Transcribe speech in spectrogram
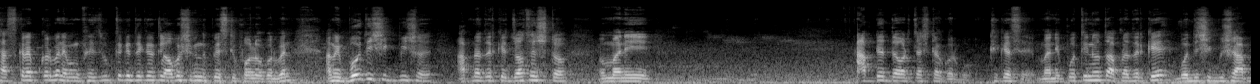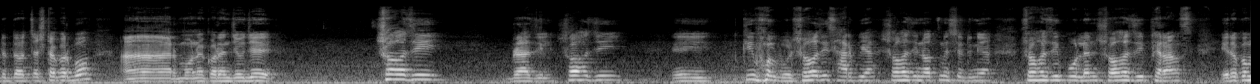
সাবস্ক্রাইব করবেন এবং ফেসবুক থেকে দেখে রাখলে অবশ্যই কিন্তু পেজটি ফলো করবেন। আমি বৈদেশিক বিষয়ে আপনাদেরকে যথেষ্ট মানে আপডেট দেওয়ার চেষ্টা করব, ঠিক আছে? মানে প্রতিনিয়ত আপনাদেরকে বৈদেশিক বিষয়ে আপডেট দেওয়ার চেষ্টা করব। আর মনে করেন যে যে সহজেই ব্রাজিল, সহজেই এই কি বলব, সহজেই সার্বিয়া, সহজেই নর্থ মেসিডোনিয়া, সহজেই পোল্যান্ড, সহজেই ফ্রান্স, এরকম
